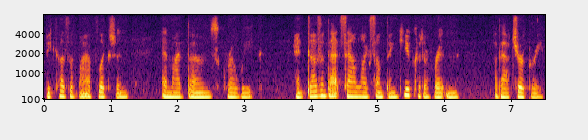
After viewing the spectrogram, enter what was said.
because of my affliction, and my bones grow weak. And doesn't that sound like something you could have written about your grief?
